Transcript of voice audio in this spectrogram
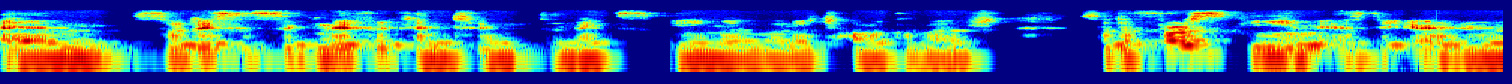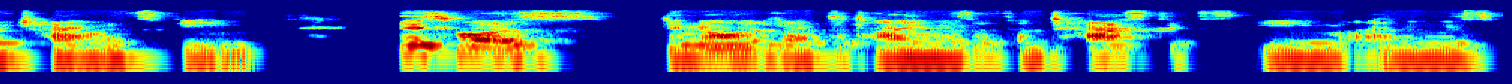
Um, so this is significant in the next scheme I'm going to talk about. So the first scheme is the Early Retirement Scheme. This was denoted at the time as a fantastic scheme, and it was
